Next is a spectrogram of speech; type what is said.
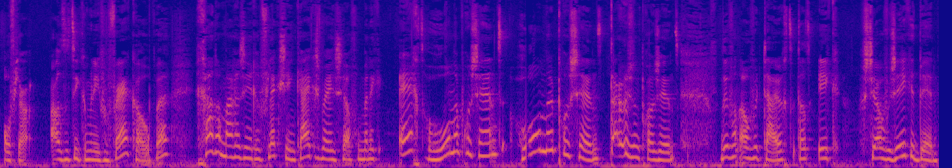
of jouw authentieke manier van verkopen, ga dan maar eens in reflectie en kijk eens bij jezelf. Ben ik echt 100%, 100%, 1000% ervan overtuigd dat ik zelfverzekerd ben?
